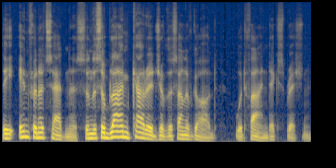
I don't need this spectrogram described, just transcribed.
the infinite sadness and the sublime courage of the Son of God would find expression.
